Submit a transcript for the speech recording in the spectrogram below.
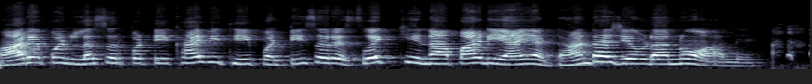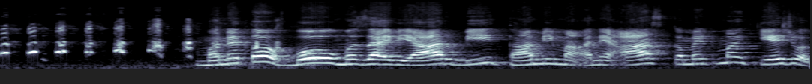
મારે પણ લસરપટ્ટી ખાવી થી પણ ટીચરે સોખી ના પાડી અહીંયા ઢાંઢા જેવડા ન હાલે. મને તો બહુ મજા આવી આર બી ધામીમાં અને આ કમેન્ટમાં કહેજો,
